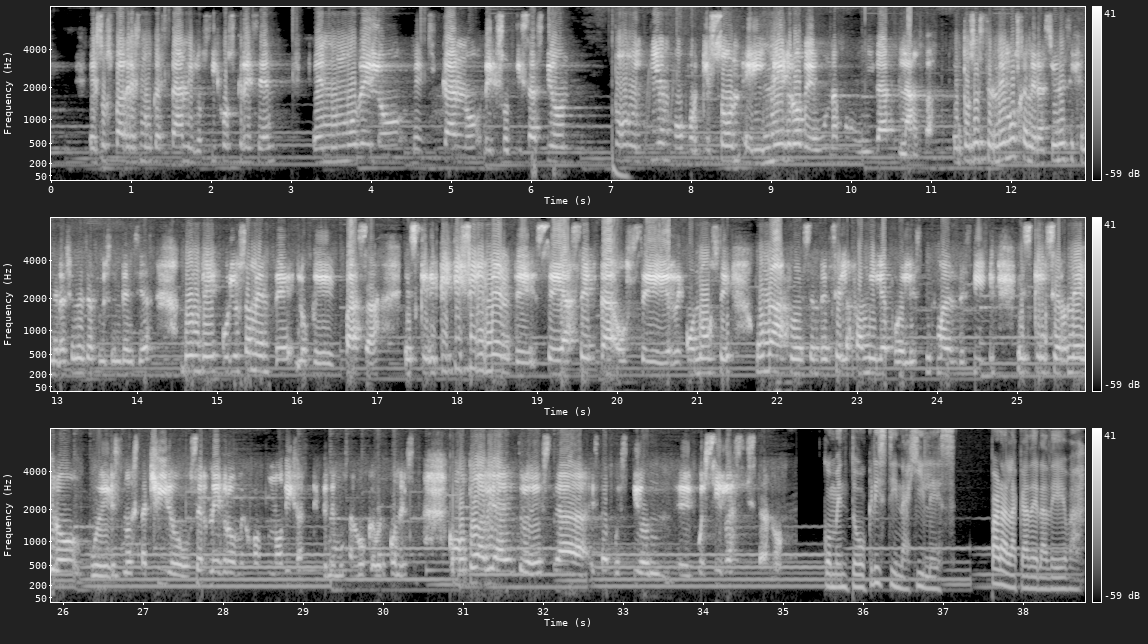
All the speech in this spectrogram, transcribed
esos padres nunca están y los hijos crecen en un modelo mexicano de exotización todo el tiempo porque son el negro de una comunidad blanca. Entonces tenemos generaciones y generaciones de afrodescendencias donde curiosamente lo que pasa es que difícilmente se acepta o se reconoce una afrodescendencia en la familia por el estigma del decir es que el ser negro pues no está chido o ser negro mejor no digas que tenemos algo que ver con eso. Como todavía dentro de esta, esta cuestión eh, pues sí racista, ¿no? comentó Cristina Giles para la cadera de Eva.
